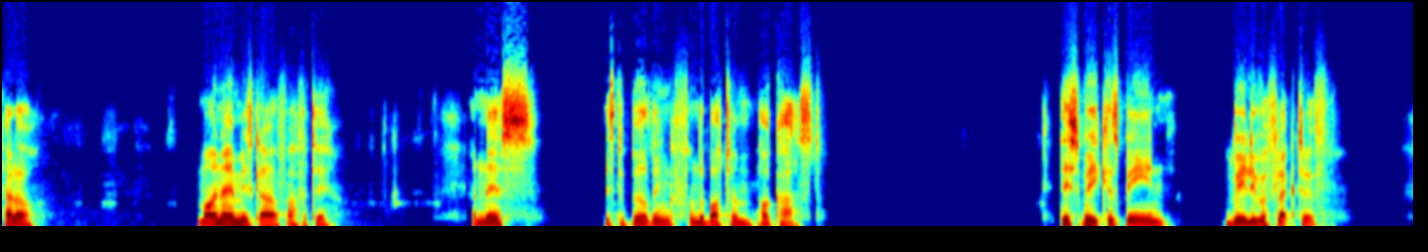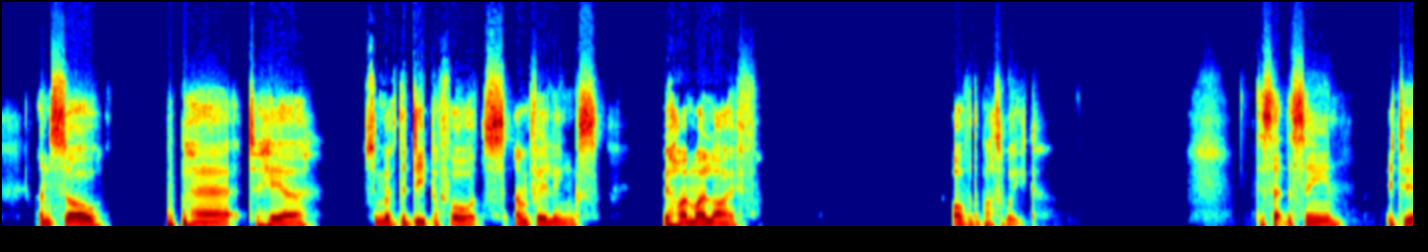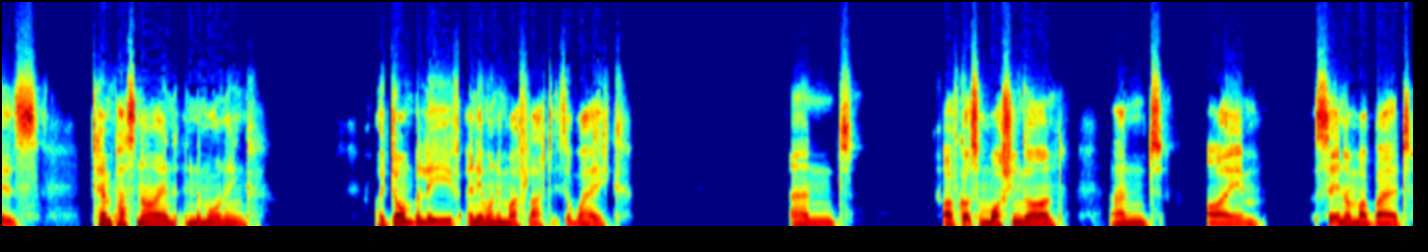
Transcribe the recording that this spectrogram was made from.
Hello, my name is Gareth Rafferty, and this is the Building from the Bottom podcast. This week has been really reflective, and so prepare to hear some of the deeper thoughts and feelings behind my life over the past week. To set the scene, it is 10 past 9 in the morning. I don't believe anyone in my flat is awake. And I've got some washing on, and I'm sitting on my bed,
